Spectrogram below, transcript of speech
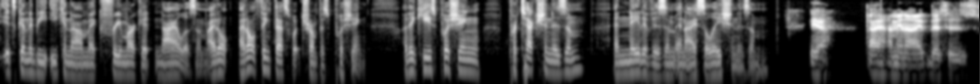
It's going to be economic free market nihilism. I don't. I don't think that's what Trump is pushing. I think he's pushing protectionism and nativism and isolationism. Yeah, I, I mean, I this is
